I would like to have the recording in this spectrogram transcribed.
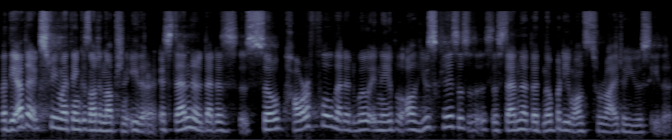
But the other extreme, I think, is not an option either. A standard that is so powerful that it will enable all use cases is a standard that nobody wants to write or use either.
